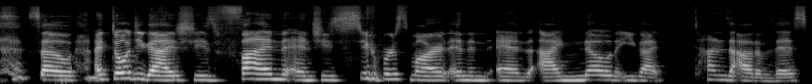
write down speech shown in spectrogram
so mm-hmm. I told you guys she's fun and she's super smart and and I know that you got tons out of this.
